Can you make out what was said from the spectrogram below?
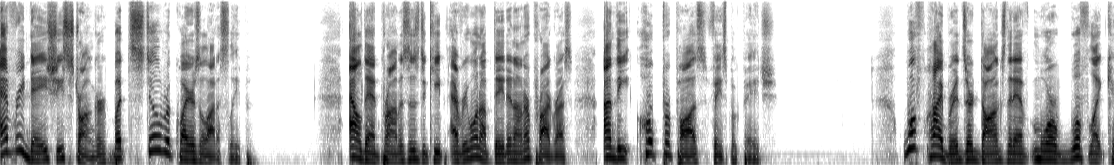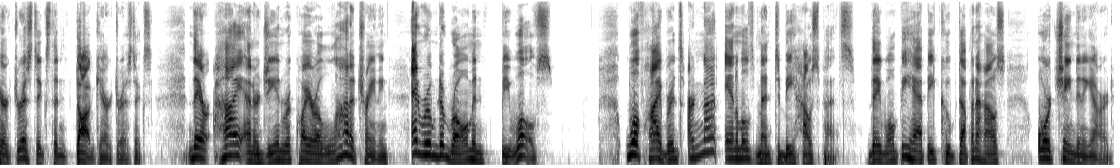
Every day She's stronger but still requires a lot of sleep. Eldad promises to keep everyone updated on her progress on the Hope for Paws Facebook page Wolf hybrids are dogs that have more wolf-like characteristics than dog characteristics. They're high energy and require a lot of training and room to roam and be wolves. Wolf hybrids are not animals meant to be house pets. They won't be happy cooped up in a house or chained in a yard.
